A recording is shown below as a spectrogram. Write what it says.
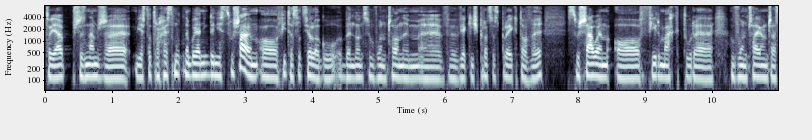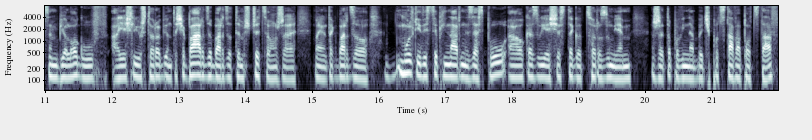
To ja przyznam, że jest to trochę smutne, bo ja nigdy nie słyszałem o fitosocjologu będącym włączonym e, w, w jakiś proces projektowy. Słyszałem o firmach, które włączają czasem biologów, a jeśli już to robią, to się bardzo, bardzo tym szczycą, że mają tak bardzo multidyscyplinarny zespół, a okazuje się z tego, co rozumiem, że to powinna być podstawa podstaw.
